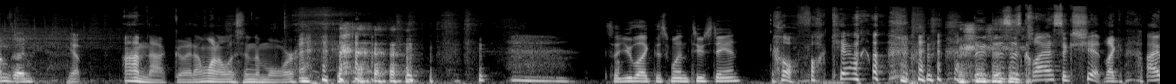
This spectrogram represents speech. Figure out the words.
I'm good. Yep. I'm not good. I want to listen to more. So you like this one too, Stan? Oh fuck yeah, dude! This is classic shit. Like I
